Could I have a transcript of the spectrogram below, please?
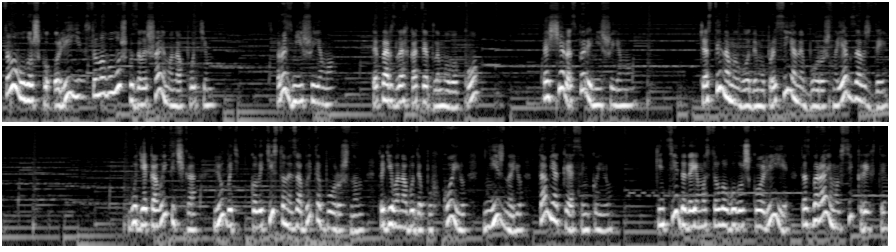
столову ложку олії, столову ложку залишаємо на потім. Розмішуємо. Тепер злегка тепле молоко та ще раз перемішуємо. Частинами вводимо просіяне борошно, як завжди. Будь-яка випічка любить, коли тісто не забите борошном, тоді вона буде пухкою, ніжною та м'якесенькою. В кінці додаємо столову ложку олії та збираємо всі крихти.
